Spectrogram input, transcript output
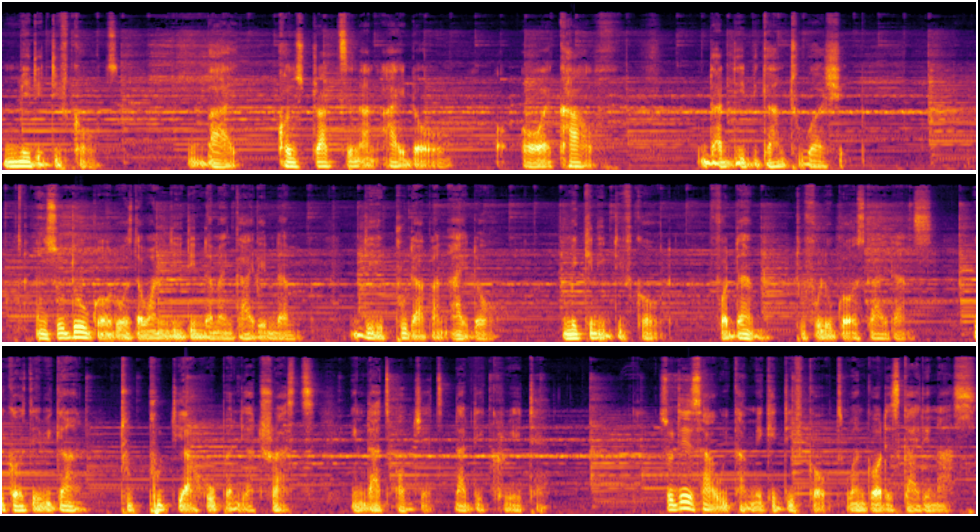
made it difficult by constructing an idol or a calf that they began to worship. And so, though God was the one leading them and guiding them, they put up an idol, making it difficult for them to follow God's guidance because they began to put their hope and their trust in that object that they created. So, this is how we can make it difficult when God is guiding us.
